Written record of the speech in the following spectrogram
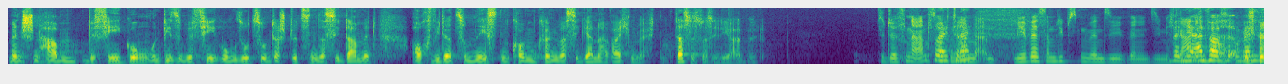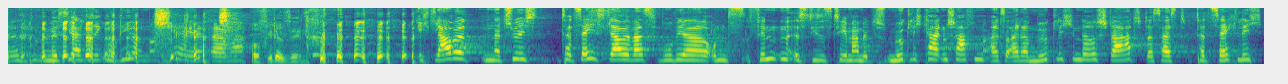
Menschen haben Befähigung und diese Befähigung so zu unterstützen, dass sie damit auch wieder zum nächsten kommen können, was sie gerne erreichen möchten. Das ist das Idealbild. Sie dürfen antworten. Am, mir wäre es am liebsten, wenn Sie, wenn Sie mich wenn gar nicht einfach, wenn wir, wenn wir Sie einfach ignorieren. Okay, Auf Wiedersehen. ich glaube natürlich, tatsächlich, ich glaube, was, wo wir uns finden, ist dieses Thema mit Möglichkeiten schaffen, also einer ermöglichendere Staat. Das heißt tatsächlich,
